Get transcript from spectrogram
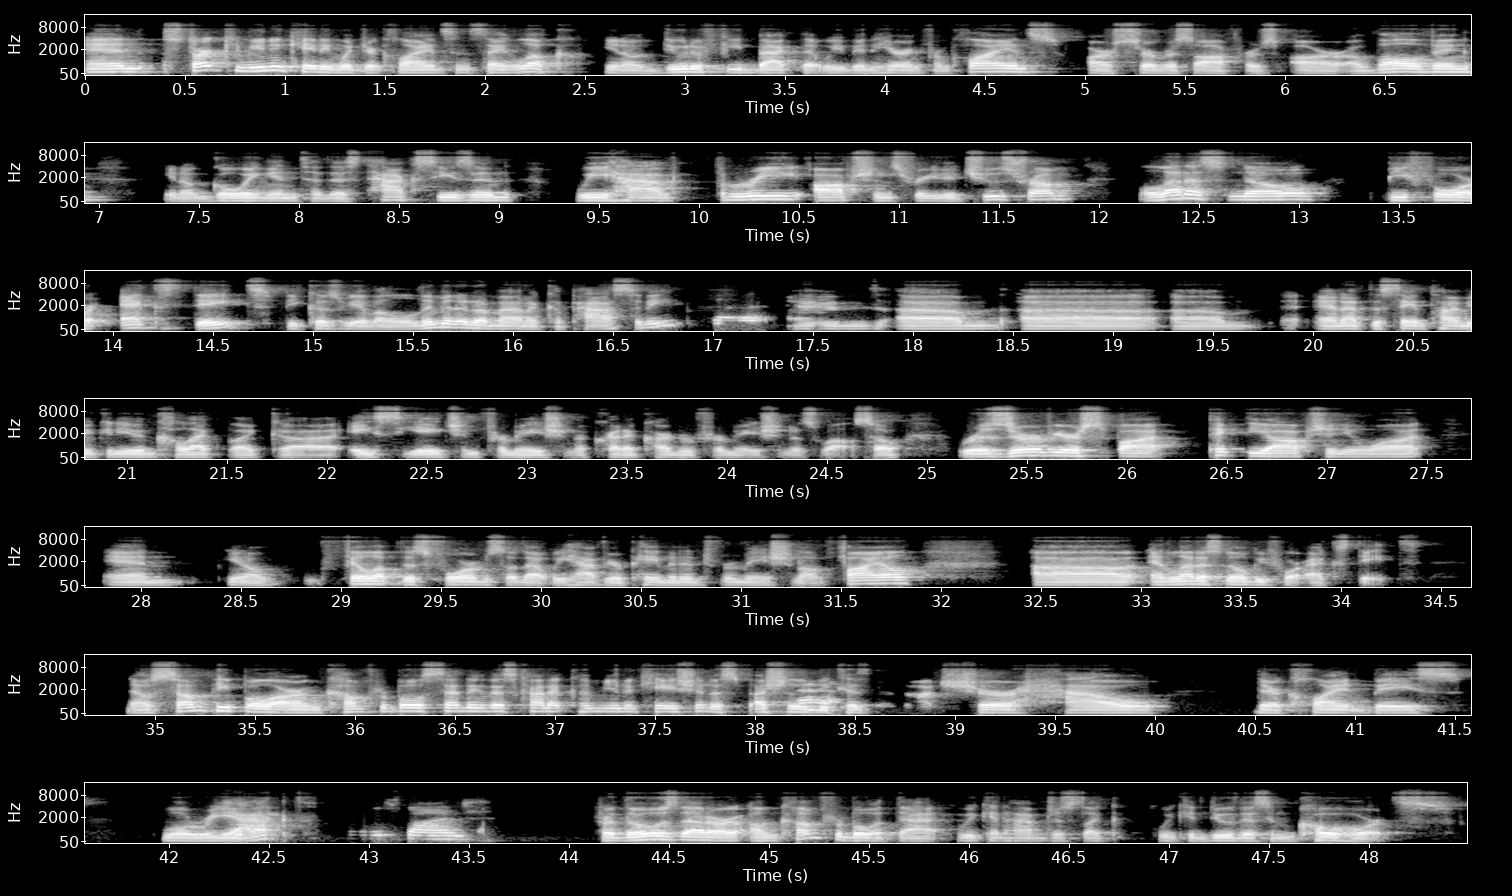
And start communicating with your clients and saying, look, you know, due to feedback that we've been hearing from clients, our service offers are evolving. You know, going into this tax season, we have three options for you to choose from. Let us know before X date because we have a limited amount of capacity and um, uh, um, and at the same time you can even collect like uh, ACH information or credit card information as well. So reserve your spot, pick the option you want, and you know fill up this form so that we have your payment information on file, uh, and let us know before X date. Now some people are uncomfortable sending this kind of communication, especially because they're not sure how their client base will react Respond. for those that are uncomfortable with that, we can have just like, we could do this in cohorts,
